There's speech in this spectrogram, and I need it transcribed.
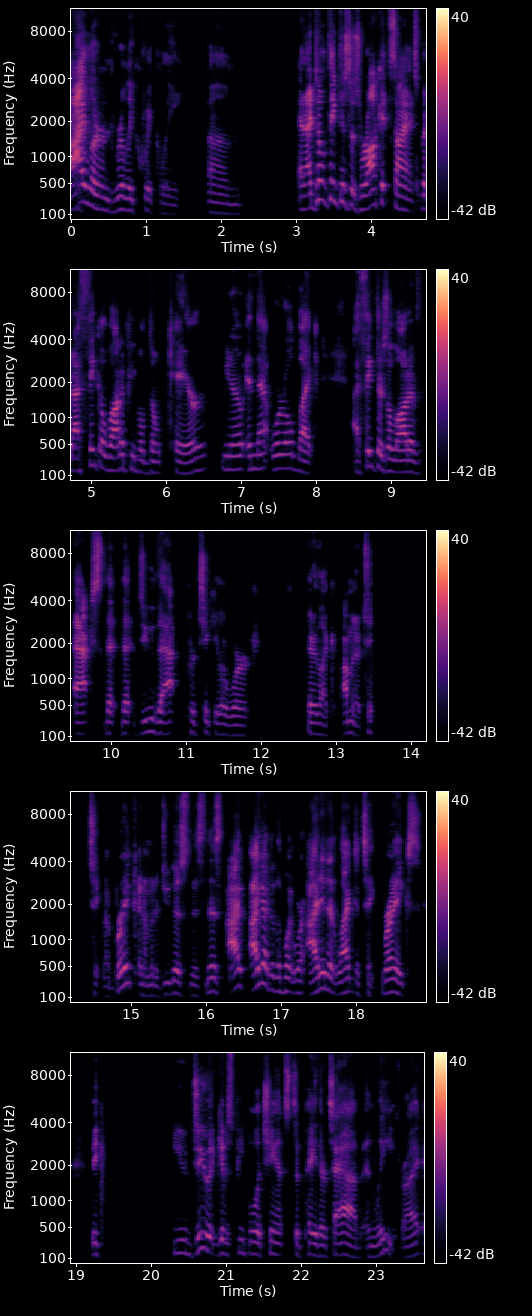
I learned really quickly, um, and I don't think this is rocket science, but I think a lot of people don't care, you know, in that world. Like, I think there's a lot of acts that that do that particular work. They're like, I'm gonna take take my break and I'm going to do this, this, and this. I, I got to the point where I didn't like to take breaks because you do, it gives people a chance to pay their tab and leave. Right.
